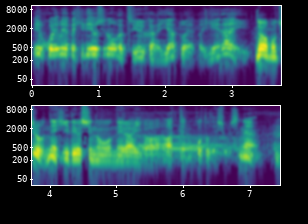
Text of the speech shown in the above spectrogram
でもこれもやっぱ秀吉の方が強いから嫌とはやっぱ言えない、じゃあもちろんね秀吉の狙いがあってのことでしょうしね、うん、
